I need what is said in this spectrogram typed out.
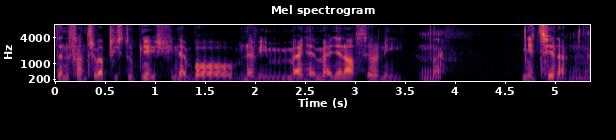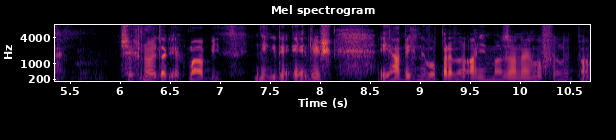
ten film třeba přístupnější, nebo nevím, méně, méně násilný? Ne. Nic jinak? Ne. Všechno je tak, jak má být. Nikdy. I když já bych neopravil ani mazaného Filipa.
